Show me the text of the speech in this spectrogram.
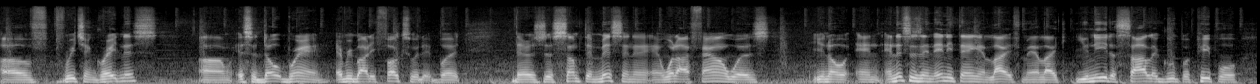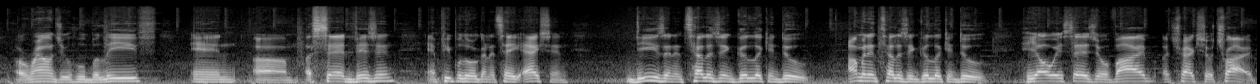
of reaching greatness. Um, it's a dope brand. Everybody fucks with it, but there's just something missing. And, what I found was, you know, and, and this is in anything in life, man, like you need a solid group of people around you who believe in um, a said vision and people who are going to take action. D's an intelligent, good-looking dude. I'm an intelligent, good-looking dude. He always says your vibe attracts your tribe,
